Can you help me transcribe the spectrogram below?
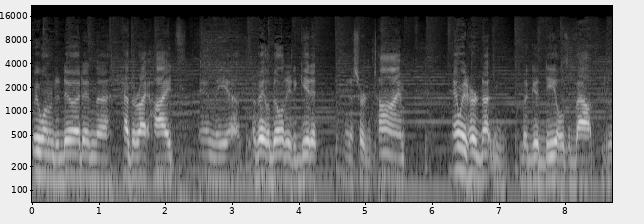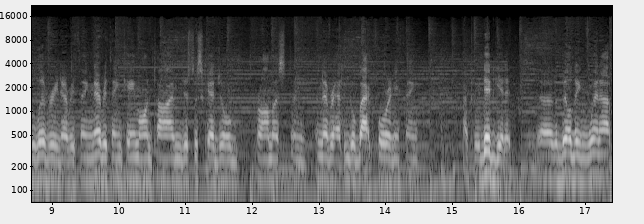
we wanted to do it and have the right height and the uh, availability to get it in a certain time, and we'd heard nothing but good deals about delivering everything. And everything came on time, just as scheduled, promised, and, and never had to go back for anything after we did get it. Uh, the building went up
